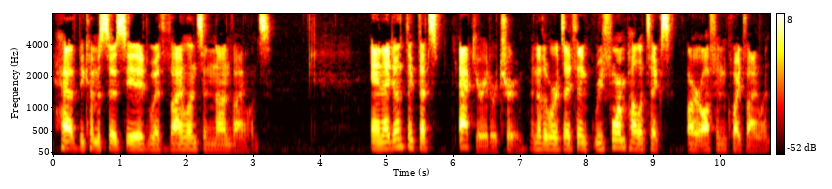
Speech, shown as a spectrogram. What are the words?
have become associated with violence and nonviolence. And I don't think that's accurate or true. In other words, I think reform politics are often quite violent.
